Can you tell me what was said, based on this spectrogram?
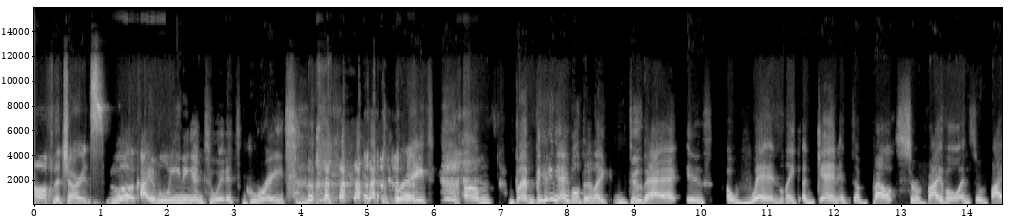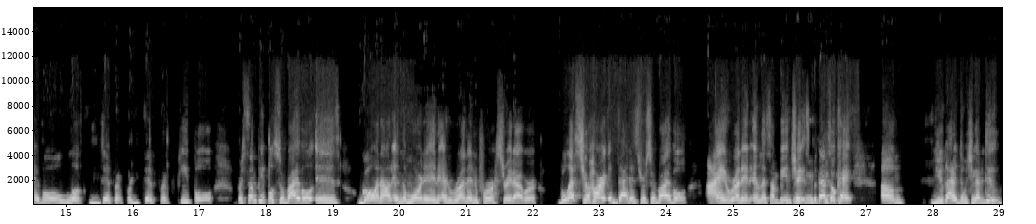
off the charts. Look, I am leaning into it. It's great. That's great. Um, but being able to like do that is a win. Like again, it's about survival, and survival looks different for different people. For some people, survival is going out in the morning and running for a straight hour. Bless your heart if that is your survival. I ain't running unless I'm being chased, but that's okay. Um, you got to do what you got to do.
